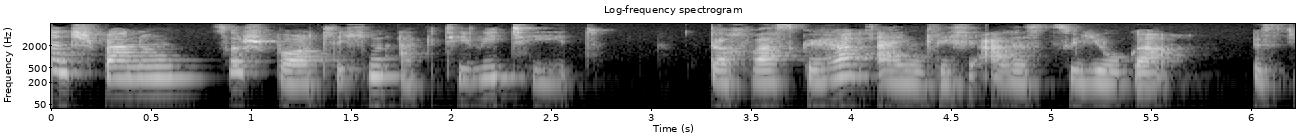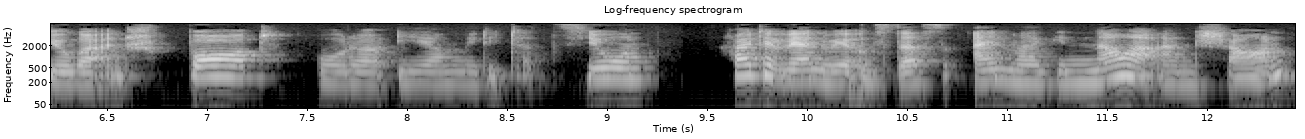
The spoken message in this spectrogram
Entspannung zur sportlichen Aktivität. Doch was gehört eigentlich alles zu Yoga? Ist Yoga ein Sport oder eher Meditation? Heute werden wir uns das einmal genauer anschauen.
